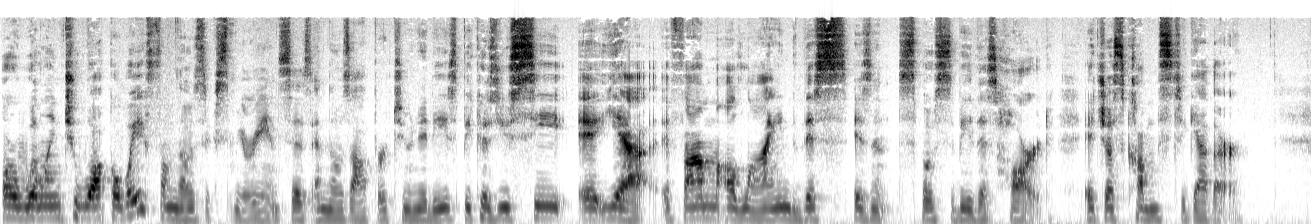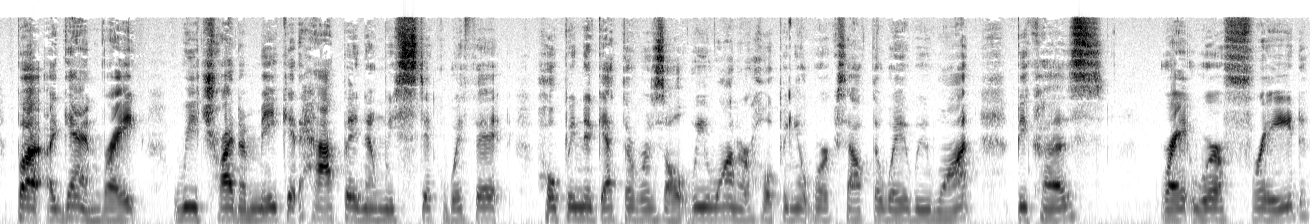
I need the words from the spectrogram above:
are willing to walk away from those experiences and those opportunities because you see it, yeah if i'm aligned this isn't supposed to be this hard. It just comes together. But again, right, we try to make it happen and we stick with it, hoping to get the result we want or hoping it works out the way we want because, right, we're afraid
